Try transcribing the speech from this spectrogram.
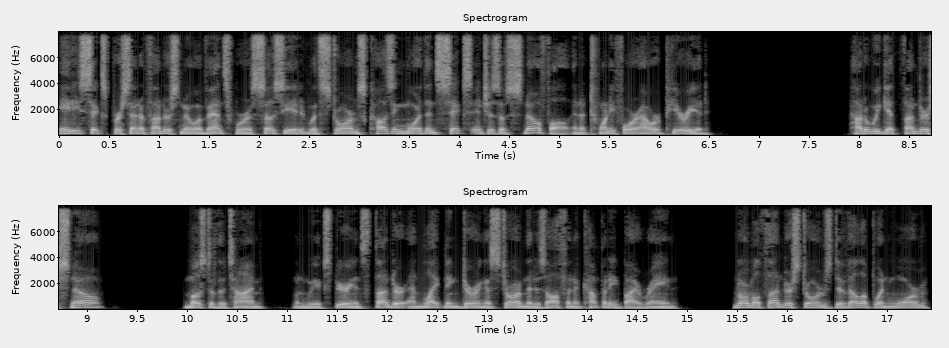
86% of thundersnow events were associated with storms causing more than 6 inches of snowfall in a 24-hour period. How do we get thunder snow? Most of the time, when we experience thunder and lightning during a storm that is often accompanied by rain. Normal thunderstorms develop when warm,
